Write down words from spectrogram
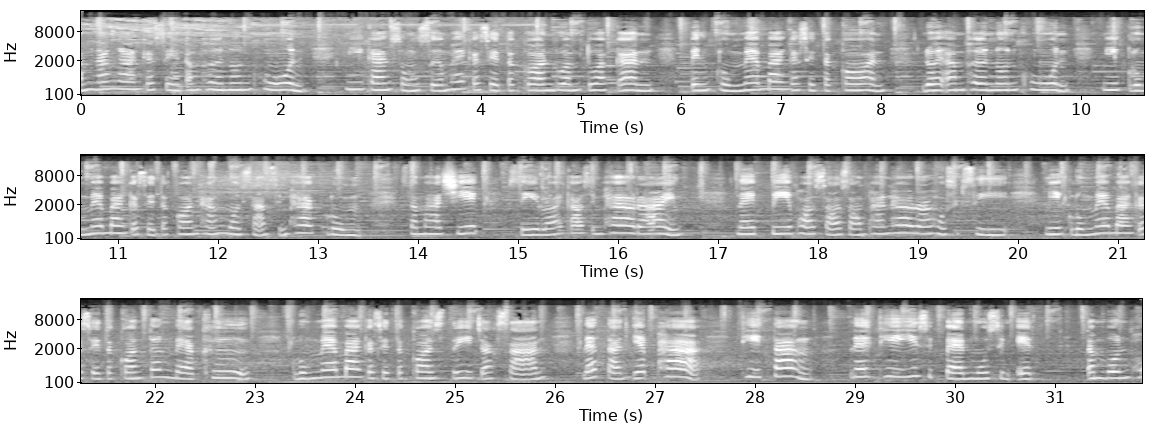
สำนักงานเกษตรอำเภอโนนคูนมีการส่งเสริมให้เกษตรกรรวมตัวกัน เป็นกลุ่มแม่บ้านเกษตรกร โดยอำเภอโนนคูนมีกลุ่มแม่บ้านเกษตรกรทั้งหมด 35 กลุ่ม สมาชิก 495 รายในปีพศ 2564 มีกลุ่มแม่บ้านเกษตรกรต้นแบบคือ กลุ่มแม่บ้านเกษตรกรสตรีจักสาร และตัดเย็บผ้าที่ตั้ง เลขที่ 28 หมู่ 11 ตำบลโพ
